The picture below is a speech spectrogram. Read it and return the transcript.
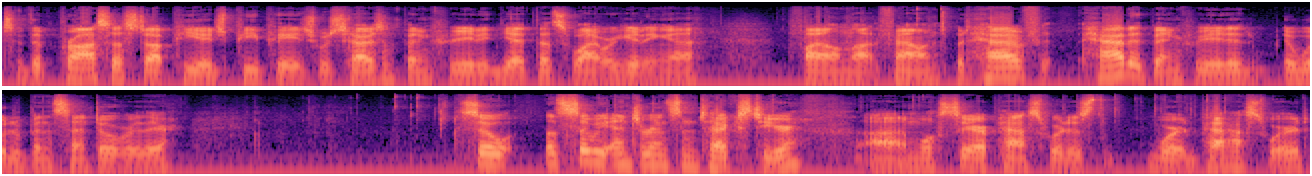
to the process.php page, which hasn't been created yet. That's why we're getting a file not found. But have had it been created, it would have been sent over there. So let's say we enter in some text here, uh, we'll say our password is the word password.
